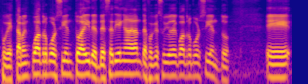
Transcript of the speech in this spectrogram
porque estaba en 4% ahí, desde ese día en adelante fue que subió de 4%. Eh,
